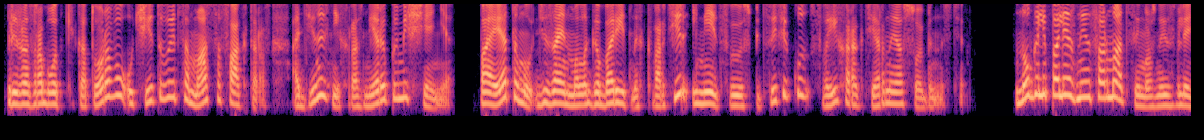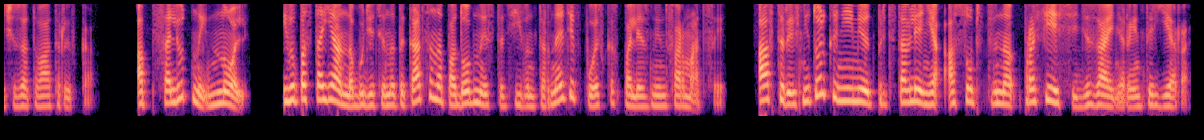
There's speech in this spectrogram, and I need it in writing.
при разработке которого учитывается масса факторов, один из них – размеры помещения. Поэтому дизайн малогабаритных квартир имеет свою специфику, свои характерные особенности. Много ли полезной информации можно извлечь из этого отрывка? абсолютный ноль. И вы постоянно будете натыкаться на подобные статьи в интернете в поисках полезной информации. Авторы их не только не имеют представления о, собственно, профессии дизайнера интерьера,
